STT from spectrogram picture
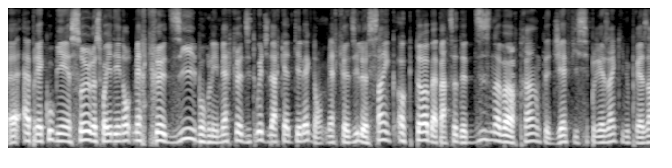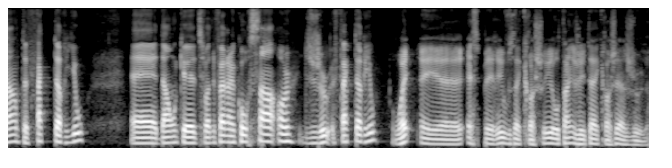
Après coup, bien sûr, soyez des nôtres mercredi pour les mercredis Twitch d'Arcade Québec. Donc, mercredi le 5 octobre à partir de 19h30. Jeff, ici présent, qui nous présente Factorio. Euh, donc, euh, tu vas nous faire un cours 101 du jeu Factorio. Oui, et euh, espérez vous accrocher autant que j'ai été accroché à ce jeu-là.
